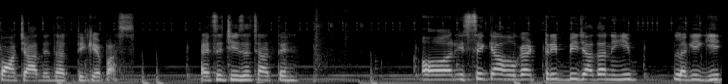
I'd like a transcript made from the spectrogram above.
पहुँचा दे धरती के पास। ऐसी चीज़ें चाहते हैं। और इससे क्या होगा ट्रिप भी ज़्यादा नहीं लगेगी।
